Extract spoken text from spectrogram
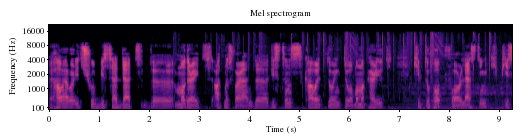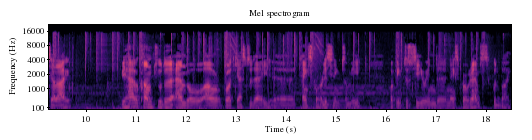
However, it should be said that the moderate atmosphere and the distance covered during the Obama period keep the hope for lasting peace alive. We have come to the end of our broadcast today. Uh, thanks for listening to me. Hoping to see you in the next programs. Goodbye.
